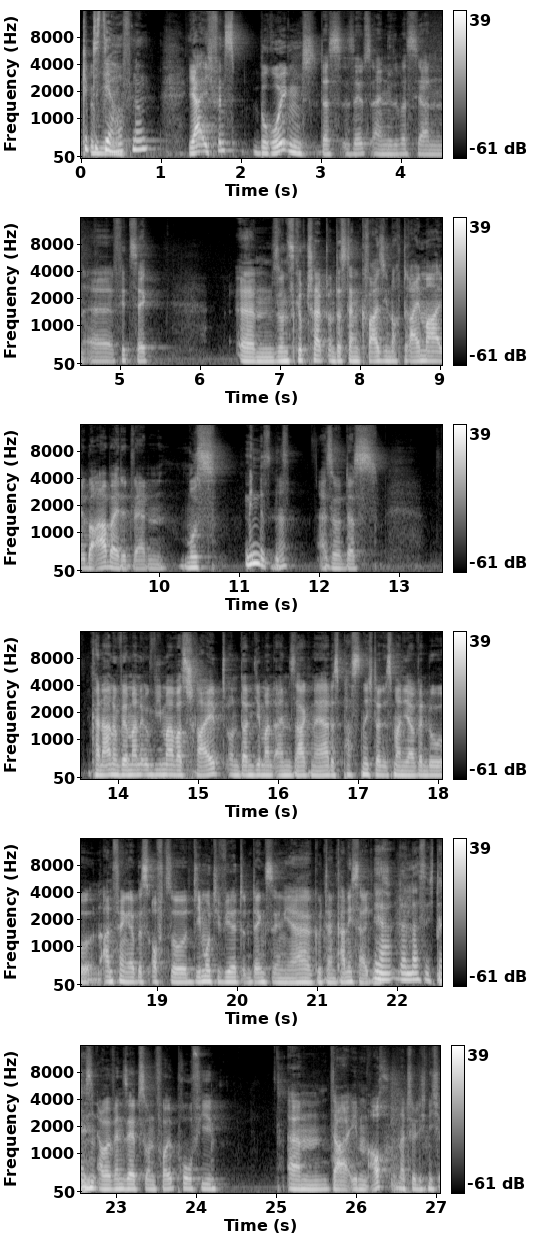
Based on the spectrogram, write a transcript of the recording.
Gibt es dir Hoffnung? Ja, ich finde es beruhigend, dass selbst ein Sebastian äh, Fitzek ähm, so ein Skript schreibt und das dann quasi noch dreimal überarbeitet werden muss. Mindestens. Ne? Also das, keine Ahnung, wenn man irgendwie mal was schreibt und dann jemand einem sagt, naja, das passt nicht, dann ist man ja, wenn du ein Anfänger bist, oft so demotiviert und denkst, ja gut, dann kann ich es halt nicht. Ja, dann lasse ich das. Aber wenn selbst so ein Vollprofi ähm, da eben auch natürlich nicht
